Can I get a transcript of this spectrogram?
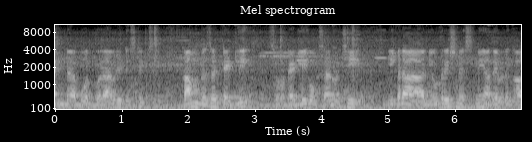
and uh, both Godavari districts come visit టెడ్లీ. సో టెడ్లీకి ఒకసారి వచ్చి ఇక్కడ న్యూట్రిషనిస్ట్ని అదేవిధంగా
